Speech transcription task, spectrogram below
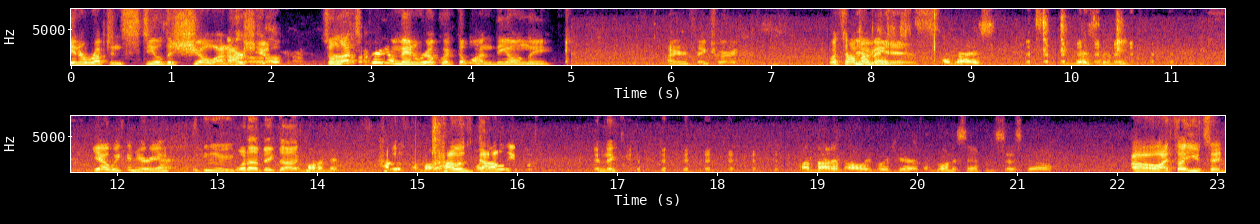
interrupt and steal the show on our show. So let's bring him in real quick. The one, the only Iron Sanctuary. What's up, my There he man? is. Hi guys. You guys hear me? Yeah, we can hear you. We can hear you. What up, big dog? I'm on a mi- How's, I'm on a how's. Dollywood? And the I'm not in Hollywood yet. I'm going to San Francisco. oh, I thought you said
